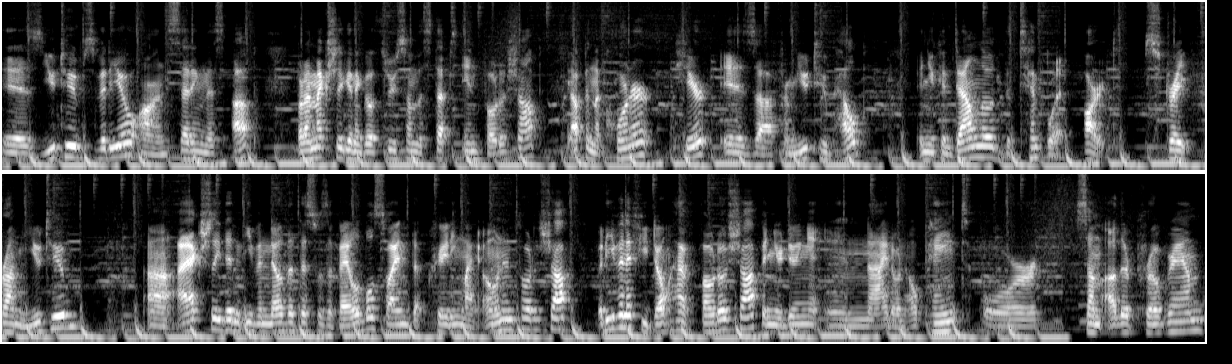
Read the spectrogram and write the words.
is YouTube's video on setting this up, but I'm actually gonna go through some of the steps in Photoshop. Up in the corner here is uh, from YouTube Help, and you can download the template art straight from YouTube. Uh, I actually didn't even know that this was available, so I ended up creating my own in Photoshop. But even if you don't have Photoshop and you're doing it in, I don't know, Paint or some other program,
